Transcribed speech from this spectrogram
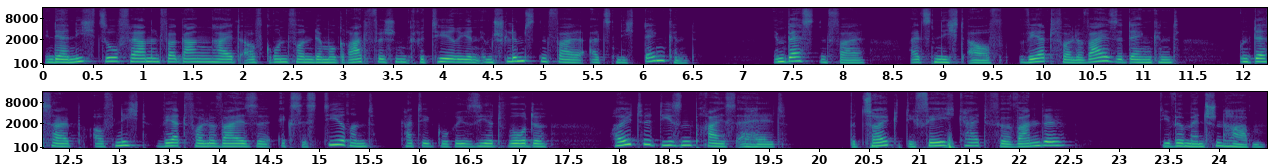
in der nicht so fernen Vergangenheit aufgrund von demografischen Kriterien im schlimmsten Fall als nicht denkend, im besten Fall als nicht auf wertvolle Weise denkend und deshalb auf nicht wertvolle Weise existierend kategorisiert wurde, heute diesen Preis erhält, bezeugt die Fähigkeit für Wandel, die wir Menschen haben.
